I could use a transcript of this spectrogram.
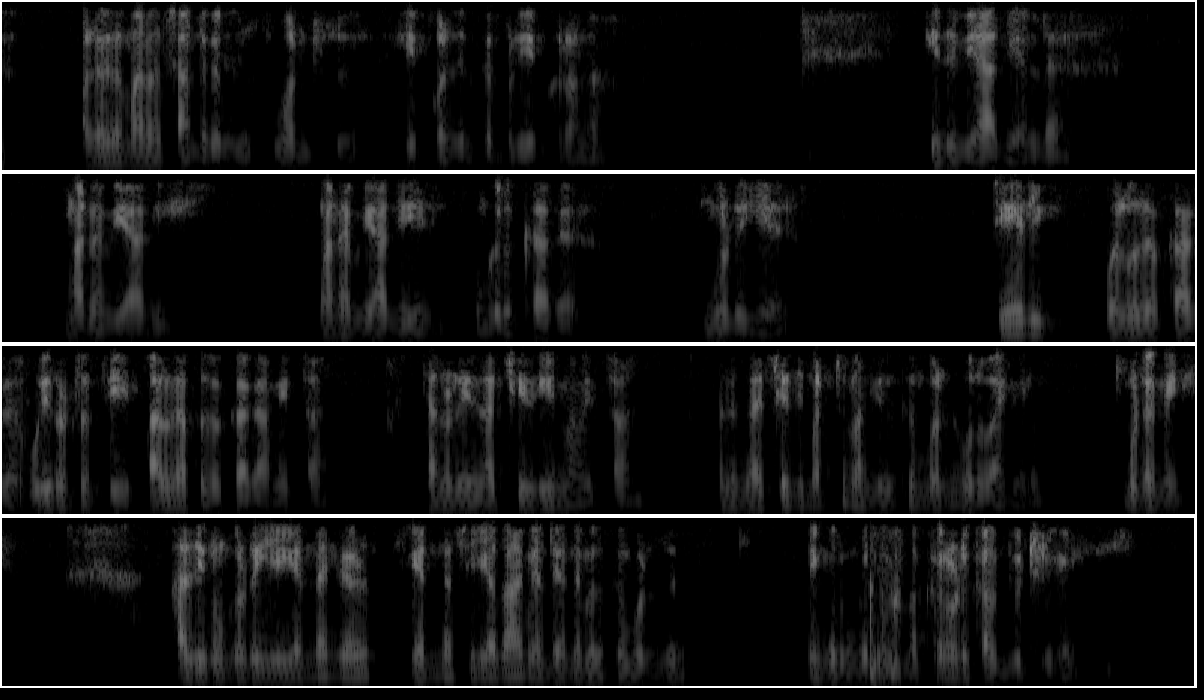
பலவிதமான சான்றுகளில் ஒன்று இப்பொழுது இருக்கக்கூடிய கொரோனா. இது வியாதி அல்ல. மனவியாதி. மனவியாதி உங்களுக்காக உங்களுடைய தேடி வருவதற்காக உயிரோட்டத்தை பாதுகாப்பதற்காக அமைத்தான். தன்னுடைய நச்செய்தியும் அமைத்தான். அந்த நச்செய்தி மட்டும் அங்கு இருக்கும்பொழுது உருவாகிவிடும். உடனே அதில் உங்களுடைய எண்ணங்கள் என்ன செய்யலாம் என்ற எண்ணம் இருக்கும் பொழுது நீங்கள் உங்களுடைய மக்களோடு கலந்து விட்டீர்கள்.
